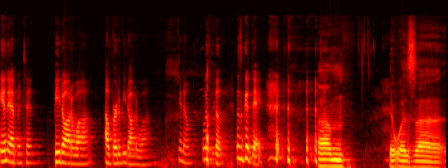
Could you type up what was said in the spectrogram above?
in Edmonton, beat Ottawa, Alberta beat Ottawa. You know, it was good. It was a good day. um, it was, uh,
